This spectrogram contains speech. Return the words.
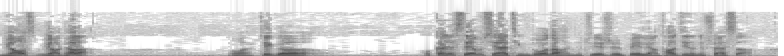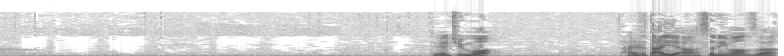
秒秒掉了。哇，这个我感觉 CM 血还挺多的，就直接是被两套技能就甩死了。这边巨魔还是打野啊，森林王子。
